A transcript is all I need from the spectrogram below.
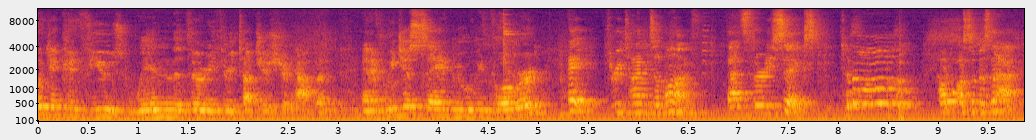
would get confused when the 33 touches should happen. And if we just say moving forward, hey, three times a month, that's 36. Ta-da! How awesome is that?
